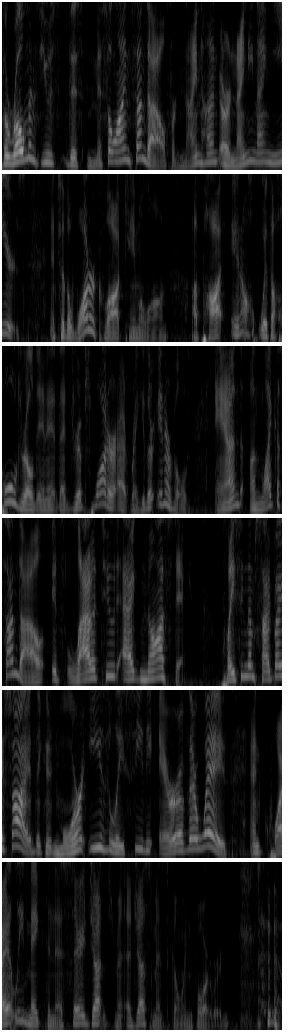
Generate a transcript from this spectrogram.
The Romans used this misaligned sundial for 900 or 99 years until the water clock came along, a pot a, with a hole drilled in it that drips water at regular intervals, and unlike a sundial, it's latitude agnostic. Placing them side by side, they could more easily see the error of their ways and quietly make the necessary judgment adjustments going forward.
